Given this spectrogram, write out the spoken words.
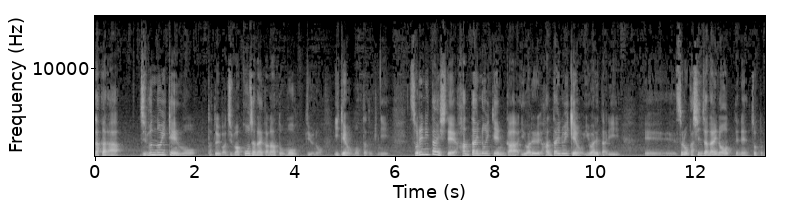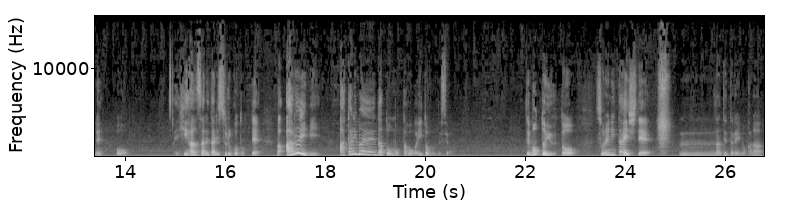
だから自分の意見を例えば自分はこうじゃないかなと思うっていうのを意見を持った時にそれに対して反対の意見が言われ反対の意見を言われたり、えー、それおかしいんじゃないの？ってねちょっとねこう批判されたりすることって、まあ、ある意味当たり前だと思った方がいいと思うんですよ。でもっと言うとそれに対してうーん何て言ったらいいのかな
